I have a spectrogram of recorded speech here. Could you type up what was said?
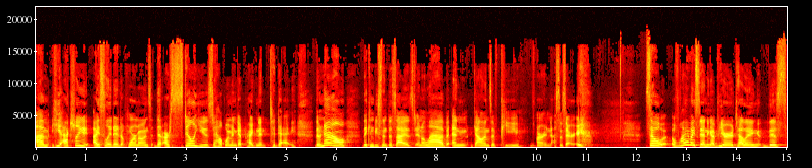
um, he actually isolated hormones that are still used to help women get pregnant today. Though now they can be synthesized in a lab and gallons of pee aren't necessary. So, why am I standing up here telling this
